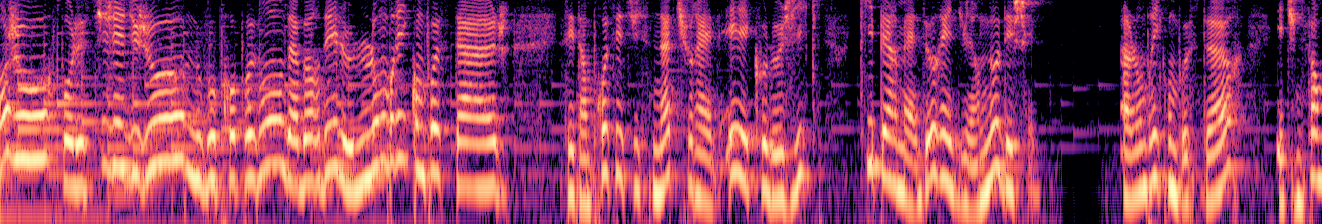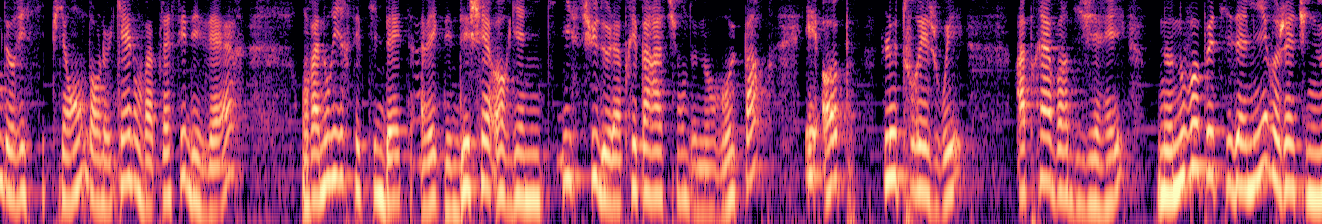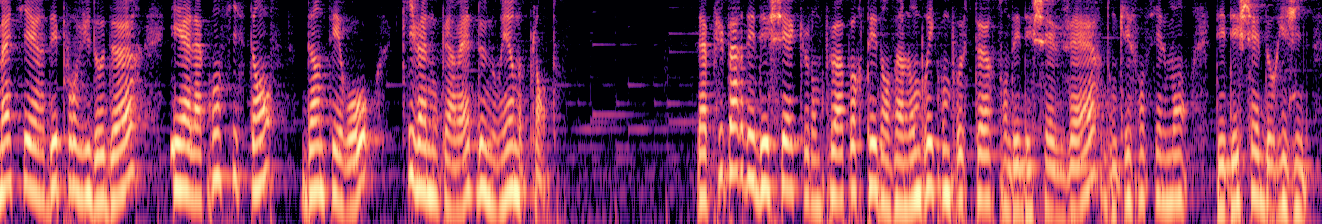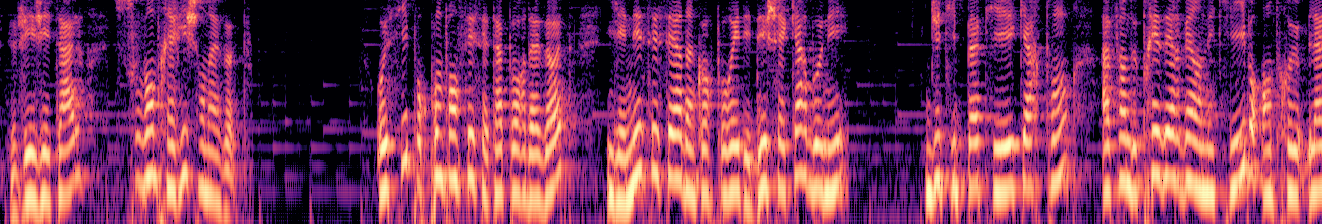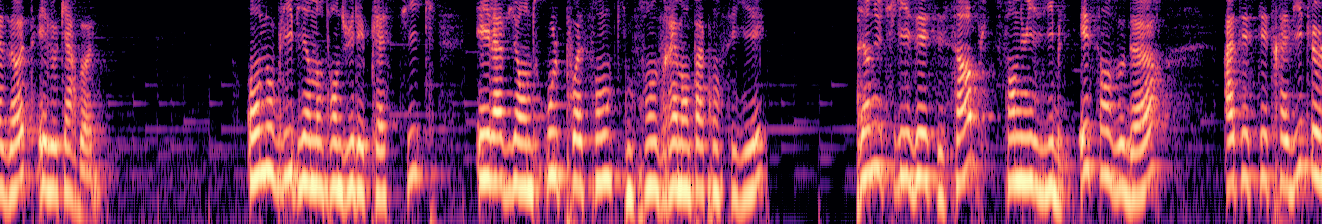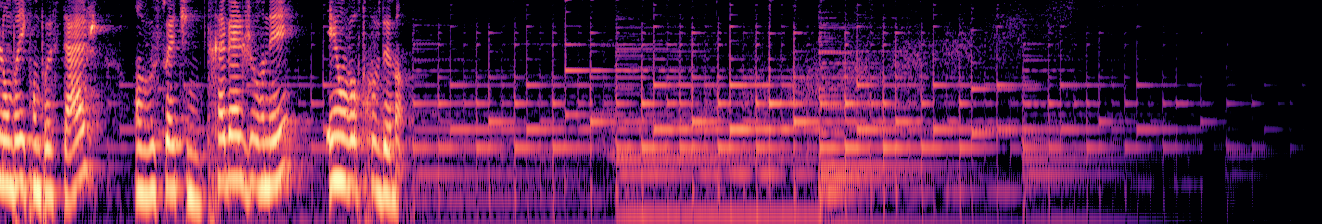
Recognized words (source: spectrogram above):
Bonjour, pour le sujet du jour, nous vous proposons d'aborder le lombricompostage. C'est un processus naturel et écologique qui permet de réduire nos déchets. Un lombricomposteur est une forme de récipient dans lequel on va placer des vers. On va nourrir ces petites bêtes avec des déchets organiques issus de la préparation de nos repas et hop, le tour est joué. Après avoir digéré, nos nouveaux petits amis rejettent une matière dépourvue d'odeur et à la consistance d'un terreau qui va nous permettre de nourrir nos plantes. La plupart des déchets que l'on peut apporter dans un lombricomposteur sont des déchets verts, donc essentiellement des déchets d'origine végétale, souvent très riches en azote. Aussi, pour compenser cet apport d'azote, il est nécessaire d'incorporer des déchets carbonés du type papier, carton, afin de préserver un équilibre entre l'azote et le carbone. On oublie bien entendu les plastiques et la viande ou le poisson qui ne sont vraiment pas conseillés. Bien utiliser, c'est simple, sans nuisible et sans odeur. À tester très vite le lombricompostage. On vous souhaite une très belle journée et on vous retrouve demain.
